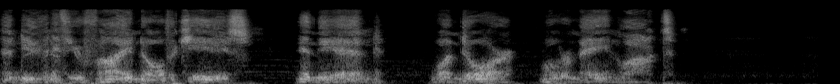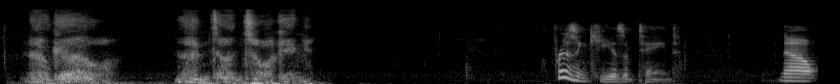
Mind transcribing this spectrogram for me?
And even if you find all the keys, in the end, one door will remain locked. Now go. I'm done talking. A prison key is obtained. Now.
